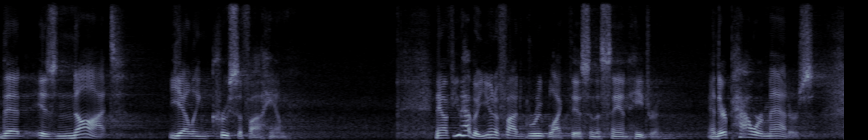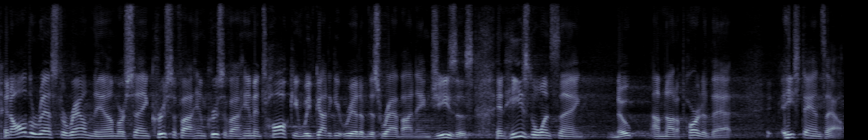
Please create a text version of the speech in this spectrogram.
that is not yelling, Crucify him. Now, if you have a unified group like this in the Sanhedrin, and their power matters, and all the rest around them are saying, Crucify him, crucify him, and talking, we've got to get rid of this rabbi named Jesus. And he's the one saying, Nope, I'm not a part of that. He stands out.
